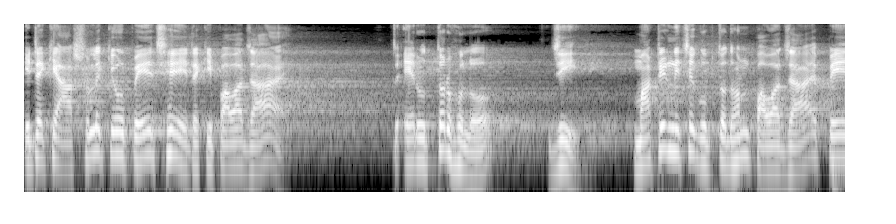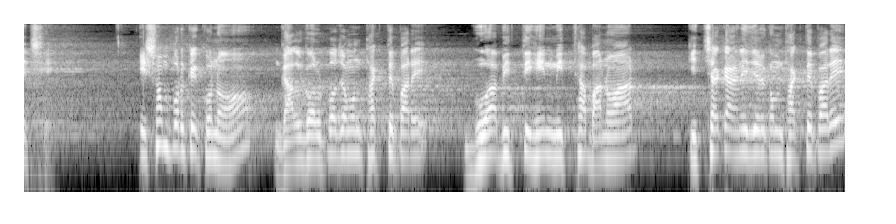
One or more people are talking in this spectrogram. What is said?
এটা কি আসলে কেউ পেয়েছে? এটা কি পাওয়া যায়? তো এর উত্তর হলো, জি, মাটির নিচে গুপ্তধন পাওয়া যায়, পেয়েছে। এ সম্পর্কে কোনো গালগল্প যেমন থাকতে পারে, ভুয়া ভিত্তিহীন মিথ্যা বানোয়ার কিচ্ছা কাহিনী যেরকম থাকতে পারে,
